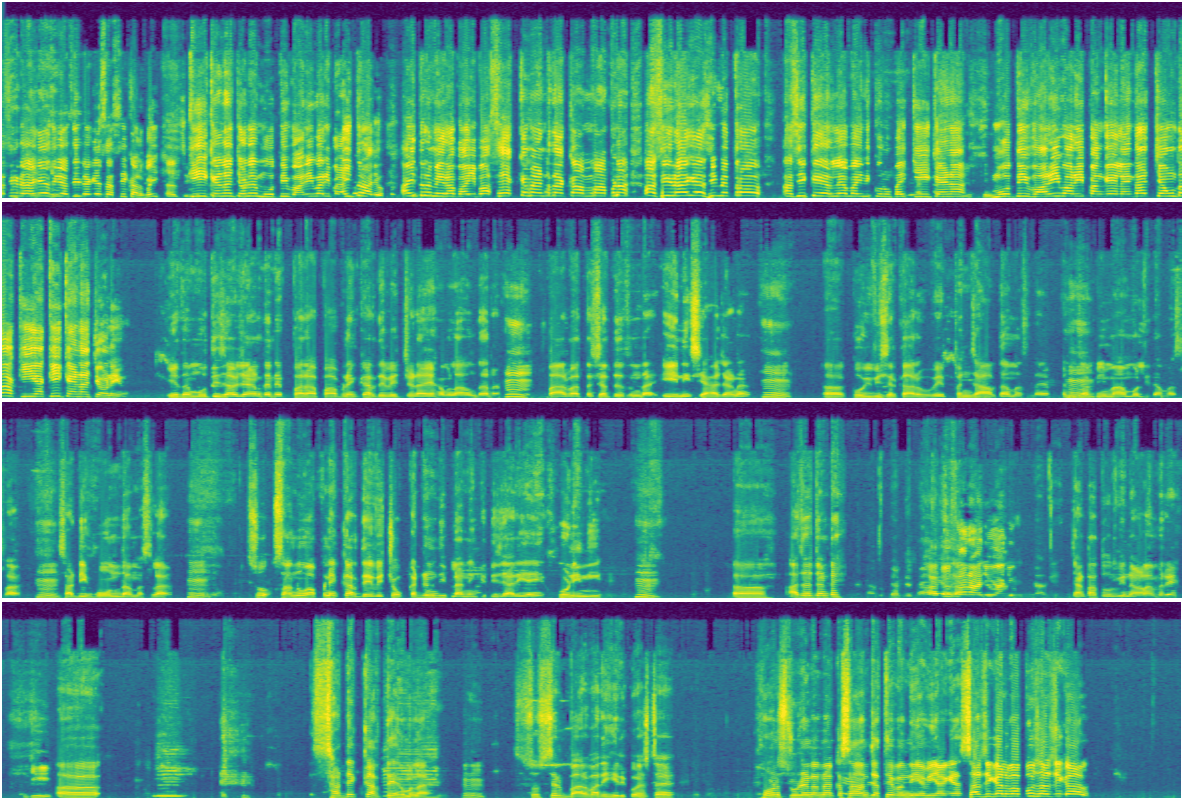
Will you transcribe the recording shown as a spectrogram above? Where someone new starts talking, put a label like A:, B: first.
A: ਅਸੀਂ ਰਹਿ ਗਏ ਸੀ ਅਸੀਂ ਰਹਿ ਗਏ ਸੱਸੀ ਕਲ ਬਾਈ। ਕੀ ਕਹਿਣਾ ਚਾਹੁੰਦੇ ਮੋਦੀ ਵਾਰੀ ਵਾਰੀ ਇੱਧਰ ਆ ਜਾਓ ਇੱਧਰ ਮੇਰਾ ਬਾਈ ਬਸ 1 ਮਿੰਟ ਦਾ ਕੰਮ ਆਪਣਾ। ਅਸੀਂ ਰਹਿ ਗਏ ਸੀ ਮਿੱਤਰੋ ਅਸੀਂ ਘੇਰ ਲਿਆ ਬਾਈ ਨਿੱਕੂ ਨੂੰ। ਬਾਈ ਕੀ ਕਹਿਣਾ? ਮੋਦੀ ਵਾਰੀ ਵਾਰੀ ਪੰਗੇ ਲੈਂਦਾ ਚਾਹੁੰਦਾ ਕੀ ਆ? ਕੀ ਕਹਿਣਾ ਚਾਹੁੰਦੇ ਹੋ?
B: ਇਹ ਤਾਂ ਮੋਦੀ ਸਾਹਿਬ ਜਾਣਦੇ ਨੇ ਪਰ ਆਪਾਂ ਆਪਣੇ ਘਰ ਦੇ ਵਿੱਚ ਜਿਹੜਾ ਇਹ ਹਮਲਾ ਹੁੰਦਾ ਨਾ ਬਾਰ-ਬਾਰ ਤਸ਼ੱਦਦ ਹੁੰਦਾ ਇਹ ਨਹੀਂ ਸਿਆ ਜਾਣਾ। ਕੋਈ ਵੀ ਸਰਕਾਰ ਹੋਵੇ ਪੰਜਾਬ ਦਾ ਮਸਲਾ ਹੈ ਪੰਜਾਬੀ ਮਾਂ ਬੋਲੀ ਦਾ ਮਸਲਾ। ਸਾਡੀ ਹੋਣ ਦਾ ਮਸਲਾ। ਸੋ ਸਾਨੂੰ ਆਪਣੇ ਘਰ ਦੇ ਵਿੱਚੋਂ ਕੱਢਣ ਦੀ ਪਲੈਨਿੰਗ ਕੀਤੀ ਜਾ ਰਹੀ ਹੈ ਇਹ ਹੋਣੀ ਨਹੀਂ ਹੈ।
A: ਹੂੰ।
B: ਅਹ ਆਜਾ ਜੰਟੇ।
A: ਆਜੋ ਸਰ ਆਜੋ ਆਜੋ।
B: ਜੰਟਾ ਤੂੰ ਵੀ ਨਾਲ ਆ ਮੇਰੇ।
A: ਜੀ।
B: ਸਾਡੇ ਘਰ ਤੇ ਹਮਲਾ ਹੈ।
A: ਹੂੰ।
B: ਸੋ ਸਿਰਫ ਬਾਰ-ਬਾਰ ਇਹੀ ਰਿਕੁਐਸਟ ਹੈ। ਹੁਣ ਸਟੂਡੈਂਟਾਂ ਨਾਲ ਕਿਸਾਨ ਜਥੇਬੰਦੀਆਂ ਵੀ ਆ ਗਿਆ ਸਤਿ ਸ਼੍ਰੀ ਅਕਾਲ ਬਾਪੂ ਸਤਿ ਸ਼੍ਰੀ ਅਕਾਲ।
